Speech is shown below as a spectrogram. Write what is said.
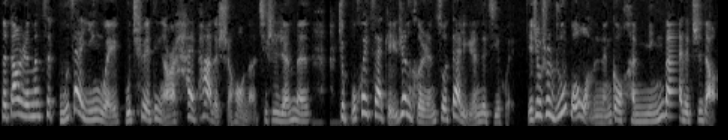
那当人们在不再因为不确定而害怕的时候呢，其实人们就不会再给任何人做代理人的机会。也就是说，如果我们能够很明白的知道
